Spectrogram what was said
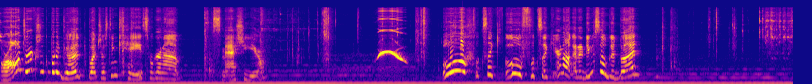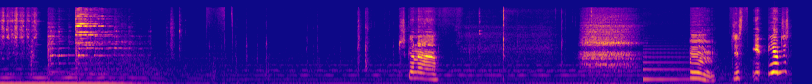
our odds are actually pretty good, but just in case, we're gonna smash you. Ooh, looks like, oof, looks like you're not gonna do so good, bud. Gonna... Mmm, just, know, just,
